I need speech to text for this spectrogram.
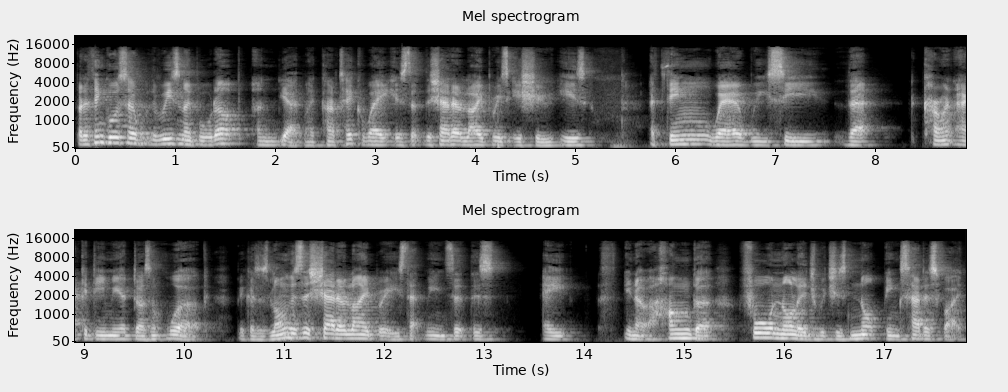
But I think also the reason I brought up, and yeah, my kind of takeaway is that the shadow libraries issue is a thing where we see that current academia doesn't work because as long as there's shadow libraries, that means that there's a you know a hunger for knowledge which is not being satisfied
